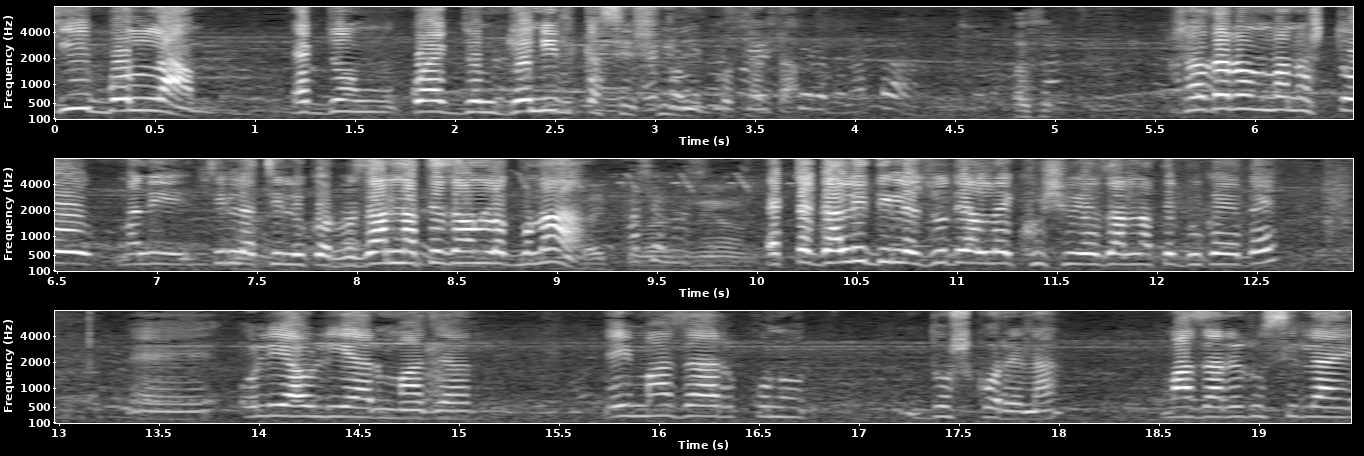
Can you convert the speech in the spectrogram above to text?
কি বললাম? একজন কয়েকজন জ্ঞানীর কাছে শুনলেন কথাটা। আচ্ছা। সাধারণ মানুষ তো মানে চিল্লাচিল্লি করবে। জান্নাতে যাওয়ান লাগবো না? একটা গালি দিলে যদি আল্লাহ খুশি হয়ে জান্নাতে ঢুকিয়ে দেয় এ, অলিয়া উলিয়ার মাজার। এই মাজার কোনো দোষ করে না। মাজারের উসিলায়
